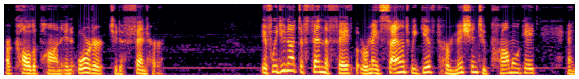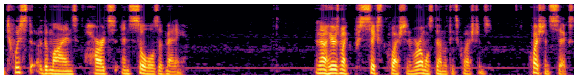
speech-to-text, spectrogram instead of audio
are called upon in order to defend her. If we do not defend the faith but remain silent, we give permission to promulgate and twist the minds, hearts, and souls of many. Now, here's my sixth question. We're almost done with these questions. Question six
